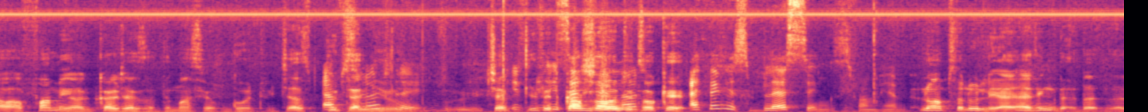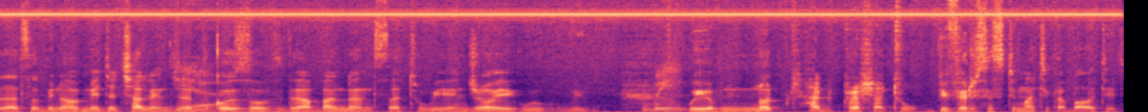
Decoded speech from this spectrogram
our farming agriculture is at the mercy of God. We just put Absolutely. and you check It's- if it it's comes out, it's okay. I think it's blessings from him. No, absolutely. I, I Mm. think that, that that's been our major challenge uh, Yeah. because of the abundance that we enjoy. We, we, We. we have not had pressure to be very systematic about it.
